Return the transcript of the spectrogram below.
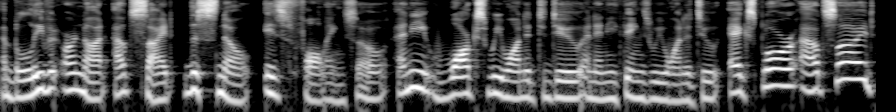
and believe it or not, outside the snow is falling. So, any walks we wanted to do and any things we wanted to explore outside,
